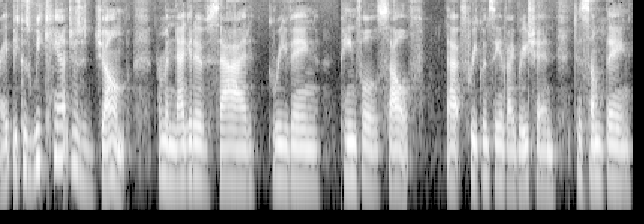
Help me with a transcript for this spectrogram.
right? Because we can't just jump from a negative, sad, grieving, painful self, that frequency and vibration, to something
